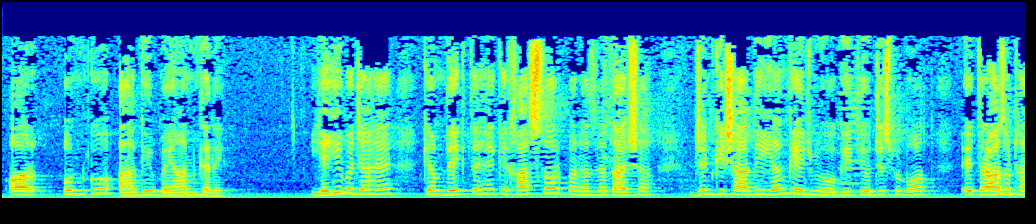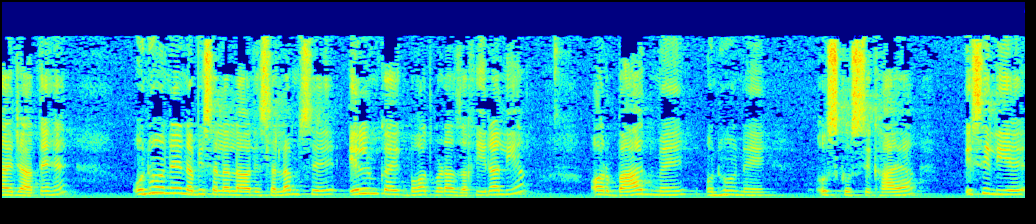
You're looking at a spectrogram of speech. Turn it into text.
اور ان کو آگے بیان کریں۔ یہی وجہ ہے کہ ہم دیکھتے ہیں کہ خاص طور پر حضرت عائشہ، جن کی شادی ینگ ایج میں ہو گئی تھی اور جس پہ بہت اعتراض اٹھائے جاتے ہیں، انہوں نے نبی صلی اللہ علیہ وسلم سے علم کا ایک بہت بڑا ذخیرہ لیا اور بعد میں انہوں نے اس کو سکھایا۔ اسی لیے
